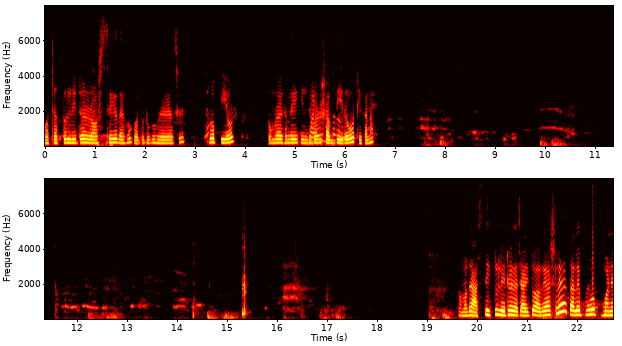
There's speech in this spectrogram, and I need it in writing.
পঁচাত্তর লিটার রস থেকে দেখো কতটুকু হয়ে গেছে। পুরো পিওর তোমরা এখান থেকে কিনতে পারো, সব দিয়ে দেবো ঠিকানা। আমাদের আসতে একটু লেট হয়ে গেছে, আর একটু আগে আসলে তাহলে পুরো মানে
